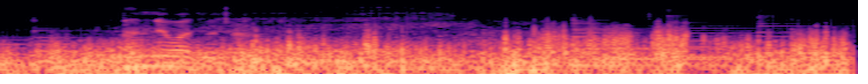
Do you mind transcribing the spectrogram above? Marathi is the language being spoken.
धन्यवाद मित्रांनो.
